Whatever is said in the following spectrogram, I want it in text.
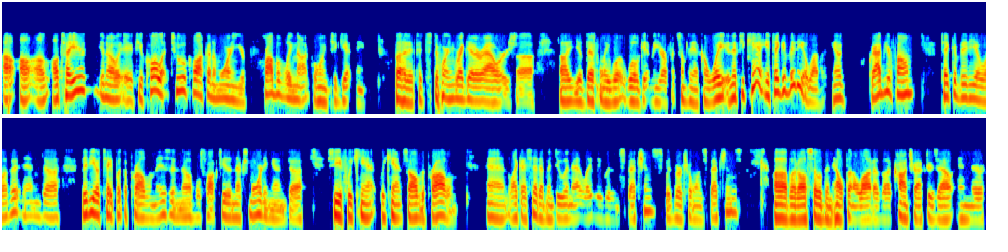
I'll, I'll, I'll tell you, you know, if you call at two o'clock in the morning, you're probably not going to get me. But if it's during regular hours, uh, uh, you definitely will, will get me. Or if it's something I can wait, and if you can't, you take a video of it. You know, grab your phone, take a video of it, and uh, videotape what the problem is, and uh, we'll talk to you the next morning and uh, see if we can't we can't solve the problem. And like I said, I've been doing that lately with inspections, with virtual inspections, uh, but also been helping a lot of uh, contractors out in their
